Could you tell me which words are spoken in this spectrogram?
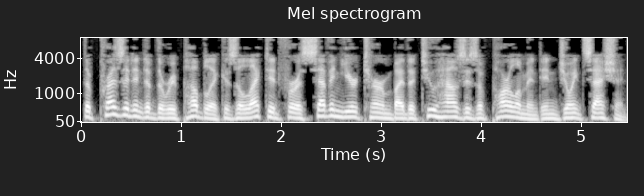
The President of the Republic is elected for a seven-year term by the two houses of parliament in joint session.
